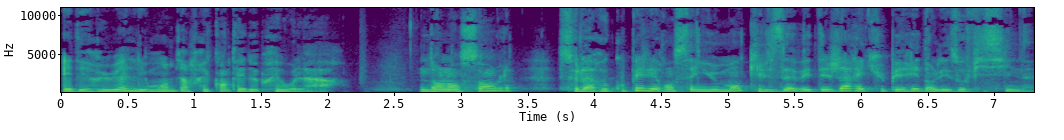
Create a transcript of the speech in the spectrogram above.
et des ruelles les moins bien fréquentées de Préolard. Dans l'ensemble, cela recoupait les renseignements qu'ils avaient déjà récupérés dans les officines.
